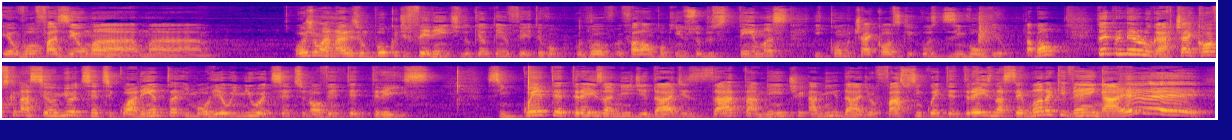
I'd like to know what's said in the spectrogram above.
eu vou fazer uma, uma hoje uma análise um pouco diferente do que eu tenho feito. Eu vou, eu vou falar um pouquinho sobre os temas e como Tchaikovsky os desenvolveu, tá bom? Então, em primeiro lugar, Tchaikovsky nasceu em 1840 e morreu em 1893. 53 anos de idade, exatamente a minha idade. Eu faço 53 na semana que vem. Aê!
